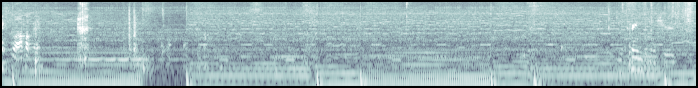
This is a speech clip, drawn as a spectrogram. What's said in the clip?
It's off of me. The cream's in my shirt.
